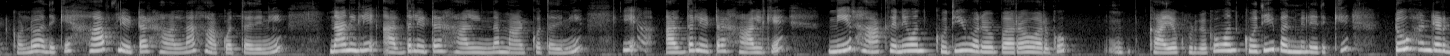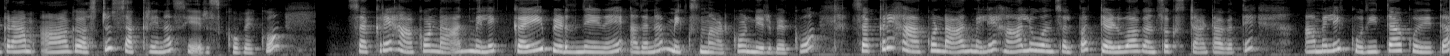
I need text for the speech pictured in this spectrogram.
ಇಟ್ಕೊಂಡು ಅದಕ್ಕೆ ಹಾಫ್ ಲೀಟರ್ ಹಾಲನ್ನ ಹಾಕೋತಾ ಇದ್ದೀನಿ ನಾನಿಲ್ಲಿ ಅರ್ಧ ಲೀಟರ್ ಹಾಲಿನಿಂದ ಮಾಡ್ಕೋತಾ ಇದ್ದೀನಿ ಈ ಅರ್ಧ ಲೀಟರ್ ಹಾಲಿಗೆ ನೀರು ಹಾಕ್ತೀನಿ. ಒಂದು ಕುದಿ ಹೊರ ಬರೋವರೆಗೂ ಕಾಯೋಕೆ ಬಿಡಬೇಕು ಒಂದು ಕುದಿ ಬಂದಮೇಲೆ ಇದಕ್ಕೆ ಟೂ ಹಂಡ್ರೆಡ್ ಗ್ರಾಮ್ ಆಗೋ ಅಷ್ಟು ಸಕ್ಕರೆನ ಸೇರಿಸ್ಕೋಬೇಕು. ಸಕ್ಕರೆ ಹಾಕೊಂಡಾದಮೇಲೆ ಕೈ ಬಿಡದೇನೆ ಅದನ್ನು ಮಿಕ್ಸ್ ಮಾಡ್ಕೊಂಡಿರಬೇಕು. ಸಕ್ಕರೆ ಹಾಕೊಂಡಾದಮೇಲೆ ಹಾಲು ಒಂದು ಸ್ವಲ್ಪ ತೆಳುವಾಗಿ ಅನ್ಸೋಕೆ ಸ್ಟಾರ್ಟ್ ಆಗುತ್ತೆ. ಆಮೇಲೆ ಕುದೀತಾ ಕುದೀತಾ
